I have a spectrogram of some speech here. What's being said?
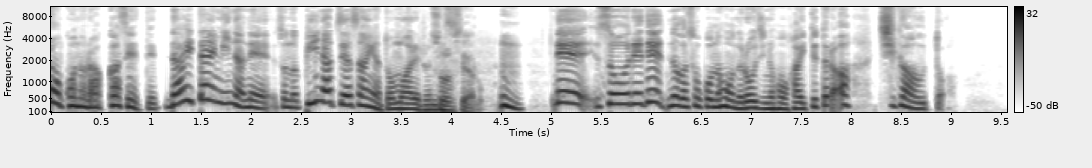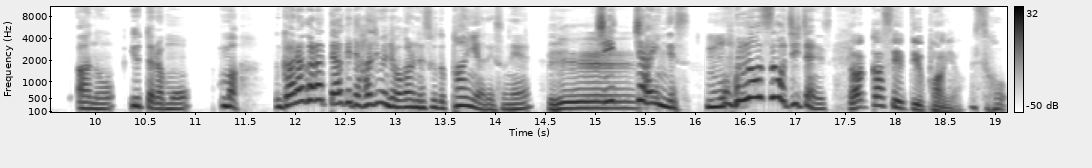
ろこの落花生って。大体みんなね、そのピーナッツ屋さんやと思われるんです。そうやろ。うん。で、それで、なんかそこの方の路地の方入ってたら、あ、違うと。あの、言ったらもう、まあ、ガラガラって開けて初めてわかるんですけど、パン屋ですね。ええ。ちっちゃいんです。ものすごいちっちゃいんです。落花生っていうパンや。そ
